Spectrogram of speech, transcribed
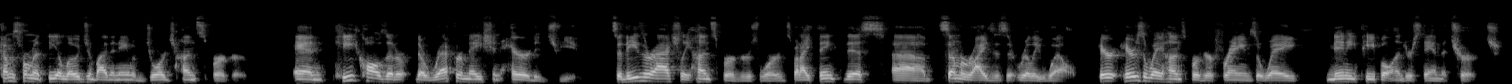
comes from a theologian by the name of George Hunsberger. And he calls it the Reformation heritage view. So these are actually Hunsberger's words, but I think this uh, summarizes it really well. Here, here's the way Hunsberger frames the way many people understand the church.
